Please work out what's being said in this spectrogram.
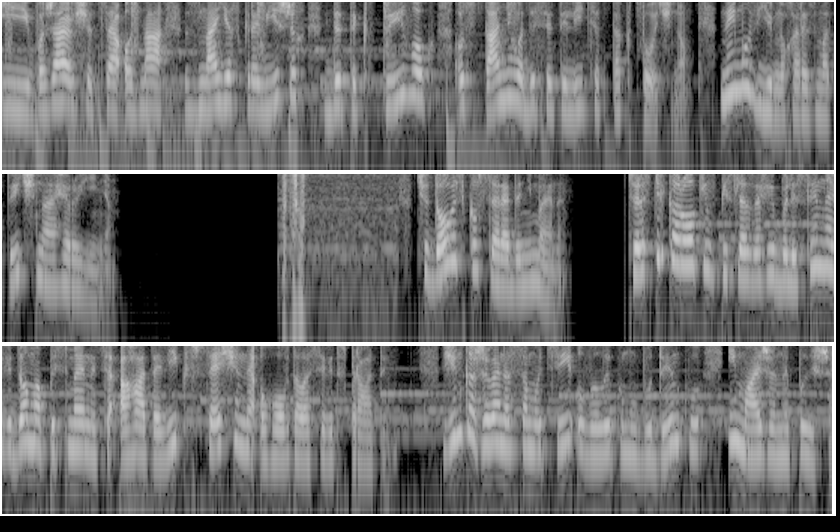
і вважаю, що це одна з найяскравіших детективок останнього десятиліття так точно. Неймовірно харизматична героїня. Чудовисько всередині мене. Через кілька років після загибелі сина відома письменниця Агата Вікс все ще не оговталася від втрати. Жінка живе на самоті у великому будинку і майже не пише.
